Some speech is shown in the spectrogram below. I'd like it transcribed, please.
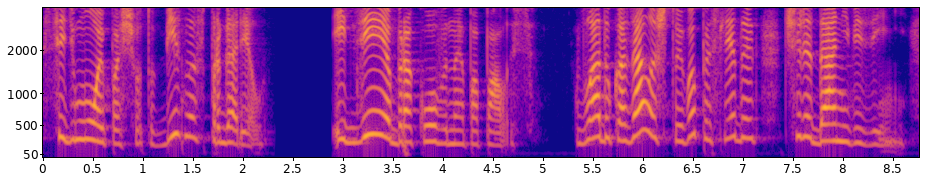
седьмой по счету бизнес прогорел. Идея бракованная попалась. Владу казалось, что его преследует череда невезений –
